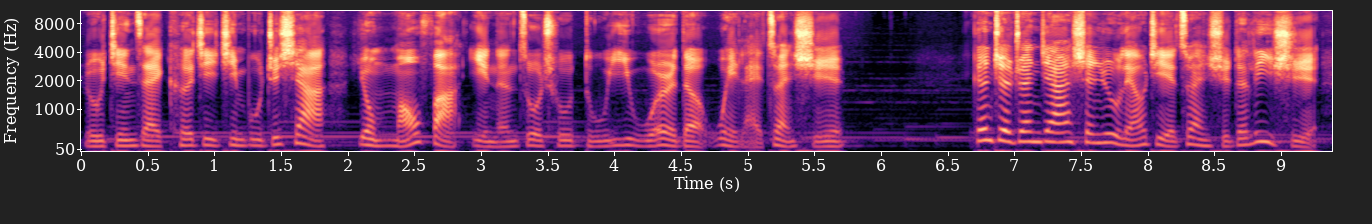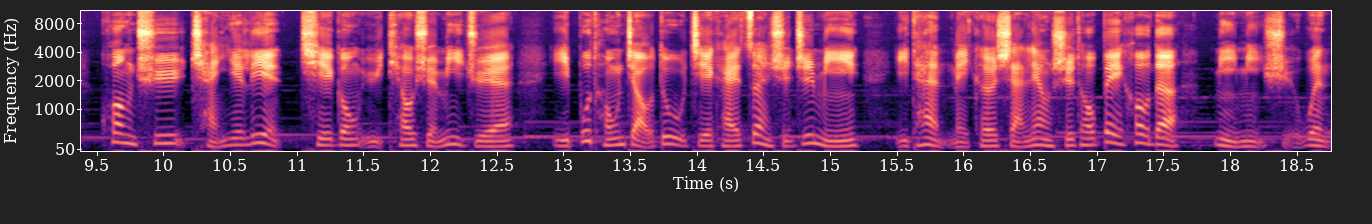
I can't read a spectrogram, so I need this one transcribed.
如今在科技进步之下，用毛发也能做出独一无二的未来钻石。跟着专家深入了解钻石的历史、矿区、产业链、切工与挑选秘诀，以不同角度揭开钻石之谜，一探每颗闪亮石头背后的秘密学问。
